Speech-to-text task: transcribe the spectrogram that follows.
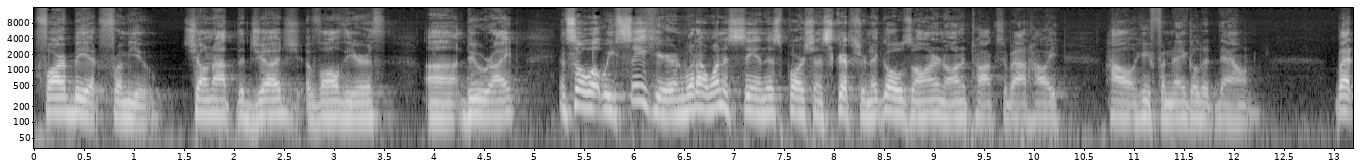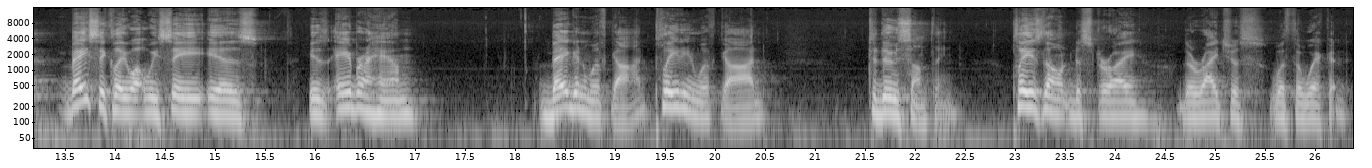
Far be it from you. Shall not the judge of all the earth uh, do right? And so, what we see here, and what I want to see in this portion of Scripture, and it goes on and on and talks about how he, how he finagled it down. But basically, what we see is, is Abraham begging with God, pleading with God to do something. Please don't destroy the righteous with the wicked.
